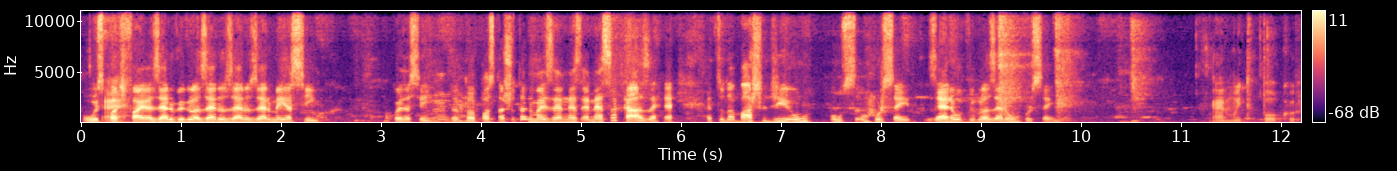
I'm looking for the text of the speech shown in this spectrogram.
O Spotify é, é 0,00065. Uma coisa assim. Uhum. Eu tô, posso estar chutando, mas é nessa, é nessa casa. É, é, tudo abaixo de 1%. 1, 1% 0,01%. É muito pouco.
